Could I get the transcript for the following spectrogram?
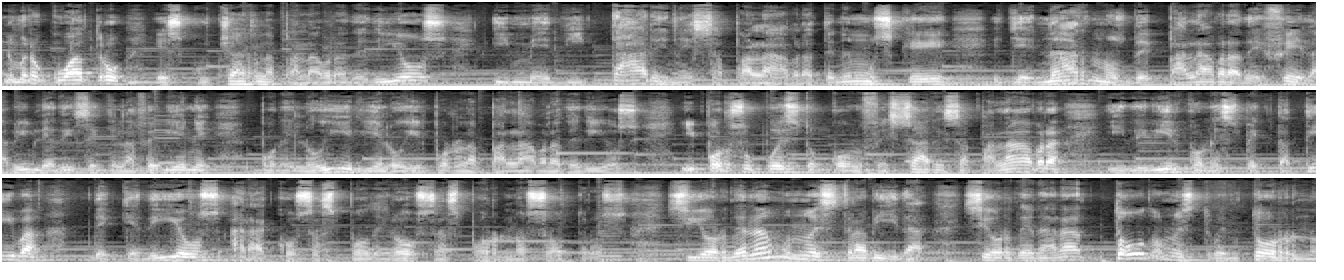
Número cuatro, escuchar la palabra de Dios y meditar en esa palabra. Tenemos que llenarnos de palabra de fe. La Biblia dice que la fe viene por el oír y el oír por la palabra de Dios. Y por supuesto confesar esa y vivir con expectativa de que Dios hará cosas poderosas por nosotros. Si ordenamos nuestra vida, se ordenará todo nuestro entorno,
